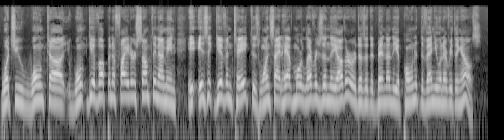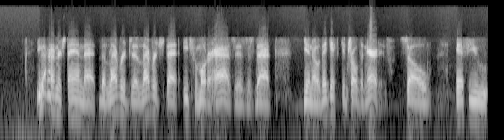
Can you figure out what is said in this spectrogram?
what you won't uh, won't give up in a fight or something? I mean, is it give and take? Does one side have more leverage than the other, or does it depend on the opponent, the venue, and everything else? you got to understand that the leverage the leverage that each promoter has is is that you know they get to control the narrative so if you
